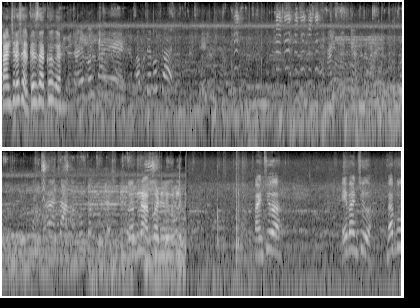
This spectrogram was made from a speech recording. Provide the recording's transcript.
पांचरा सर्कस दाखव का? बघ ना पडले बिडले पांचू. ए पांचू. बाबू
